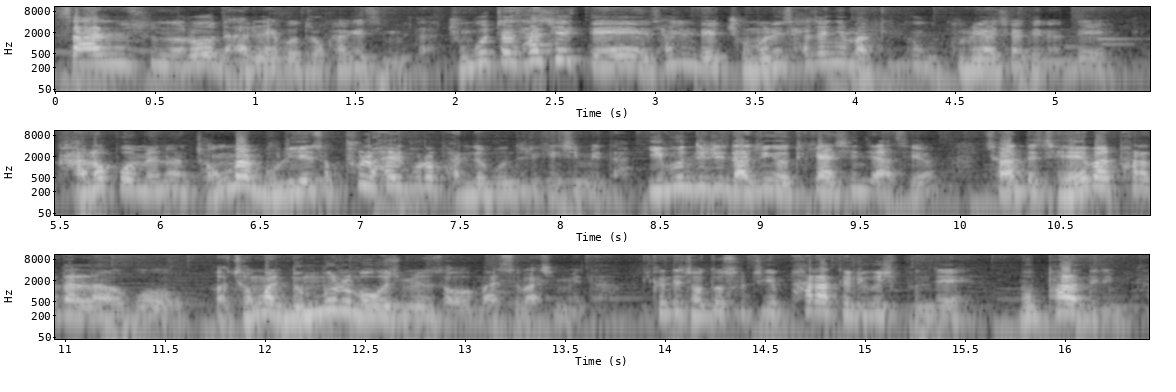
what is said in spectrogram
싼 순으로 나를 해보도록 하겠습니다. 중고차 사실 때 사실 내 주머니 사정에 맞게끔 구매하셔야 되는데 간혹 보면은 정말 무리해서 풀 할부로 받는 분들이 계십니다. 이분들이 나중에 어떻게 하시는지 아세요? 저한테 제발 팔아달라고 어, 정말 눈물을 먹으시면서 말씀하십니다. 근데 저도 솔직히 팔아드리고 싶은데 못 팔아드립니다.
